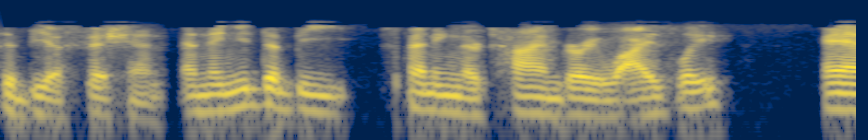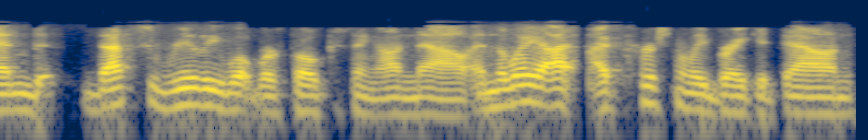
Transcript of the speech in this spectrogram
to be efficient and they need to be spending their time very wisely. And that's really what we're focusing on now. And the way I, I personally break it down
